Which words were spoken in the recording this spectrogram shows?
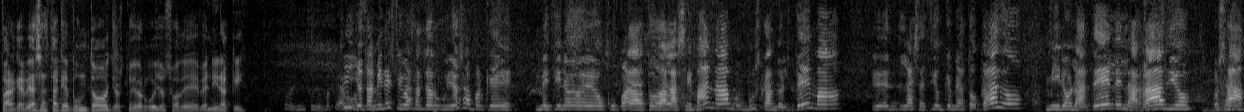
para que veas hasta qué punto yo estoy orgulloso de venir aquí. Propia Sí, yo también estoy bastante orgullosa porque me tiene ocupada toda la semana bu- buscando el tema, la sección que me ha tocado, miro la tele, la radio, o sea,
